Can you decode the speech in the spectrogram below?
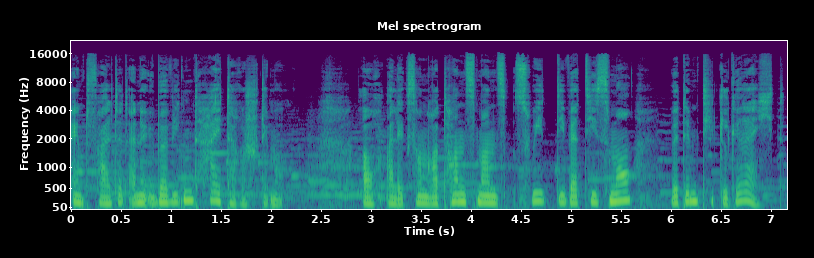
entfaltet eine überwiegend heitere Stimmung. Auch Alexandra Tanzmanns Sweet Divertissement wird dem Titel gerecht.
